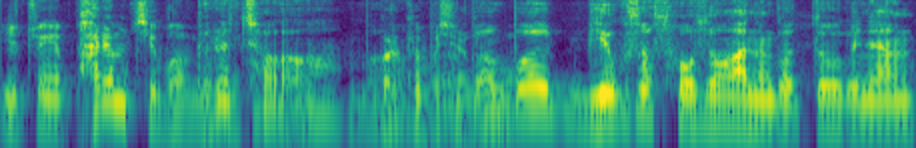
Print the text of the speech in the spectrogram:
일, 종의 파렴치범 그렇죠. 뭐, 그렇게 보시는 거고. 뭐 미국에서 소송하는 것도 그냥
